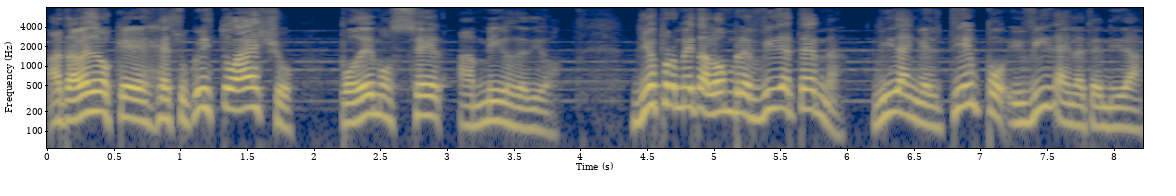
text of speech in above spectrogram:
A través de lo que Jesucristo ha hecho, podemos ser amigos de Dios. Dios promete al hombre vida eterna, vida en el tiempo y vida en la eternidad.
